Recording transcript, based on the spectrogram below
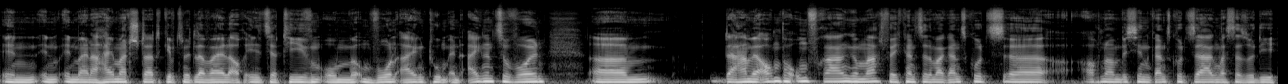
in, in, in meiner Heimatstadt gibt es mittlerweile auch Initiativen, um, um Wohneigentum enteignen zu wollen. Ähm, da haben wir auch ein paar Umfragen gemacht. Vielleicht kannst du da mal ganz kurz äh, auch noch ein bisschen ganz kurz sagen, was da so die,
